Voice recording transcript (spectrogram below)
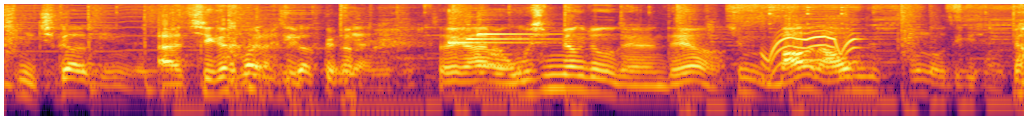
지금 지각이 있는데. 아 지금 지각분이 아니고. 저희가 한 50명 정도 되는데요. 지금 49분 어디 계십니까?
